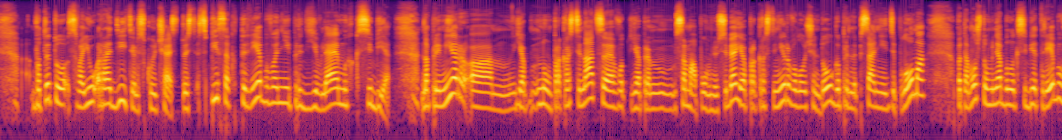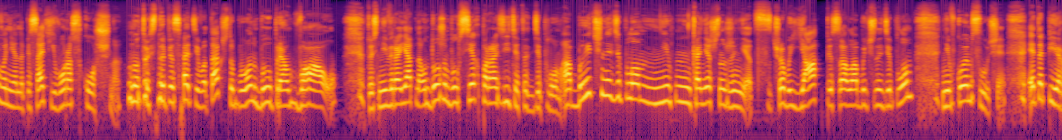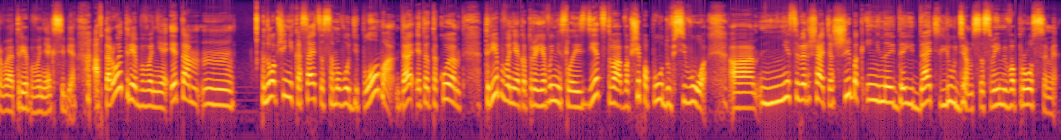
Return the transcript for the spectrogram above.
вот эту свою родительскую часть, то есть список требований, предъявляемых к себе. Например, я, ну, прокрастинация, вот я прям сама помню себя, я прокрастинировала очень долго при написании диплома, потому что у меня было к себе требование написать его роскошно. Ну, то есть написать его так, чтобы он был прям вау. То есть невероятно, он должен был всех поразить, этот диплом. Обычный диплом, не, конечно же, нет. Чтобы я писала обычный диплом, ни в коем случае. Это первое требование к себе. А второе требование – это оно вообще не касается самого диплома, да, это такое требование, которое я вынесла из детства вообще по поводу всего. А, не совершать ошибок и не надоедать людям со своими вопросами.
